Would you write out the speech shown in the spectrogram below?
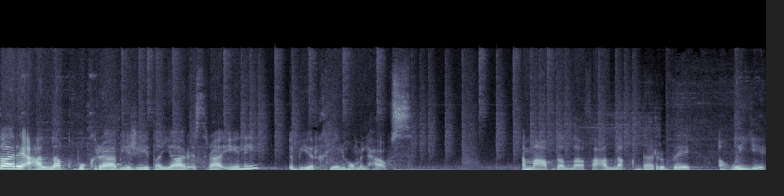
طارق علق بكرة بيجي طيار إسرائيلي بيرخي لهم الهاوس. أما عبد الله فعلق ضربة قوية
